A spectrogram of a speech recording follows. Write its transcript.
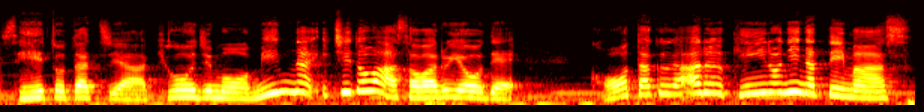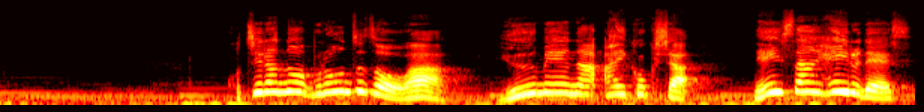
生徒たちや教授もみんな一度は触るようで光沢がある金色になっています。こちらのブロンズ像は有名な愛国者ネイサン・ヘイルです。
